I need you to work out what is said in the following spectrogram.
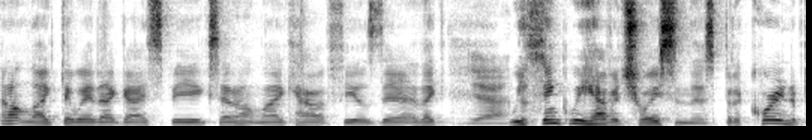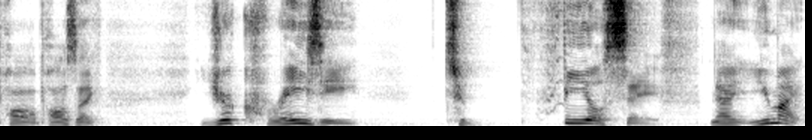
I don't like the way that guy speaks. I don't like how it feels there. Like, Yeah, we think we have a choice in this, but according to Paul, Paul's like, you're crazy to feel safe. Now you might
